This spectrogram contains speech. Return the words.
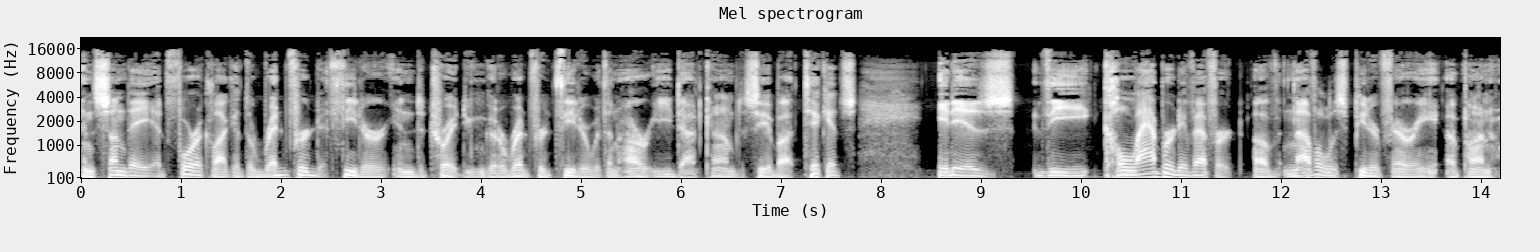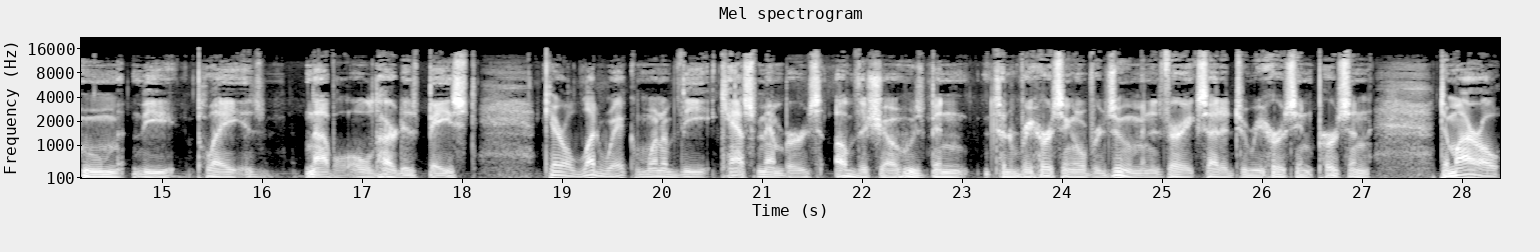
and Sunday at 4 o'clock at the Redford Theater in Detroit. You can go to Redford Theater with an RE.com to see about tickets. It is the collaborative effort of novelist Peter Ferry, upon whom the play is novel Old Heart is based. Carol Ludwig, one of the cast members of the show, who's been sort of rehearsing over Zoom and is very excited to rehearse in person tomorrow.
